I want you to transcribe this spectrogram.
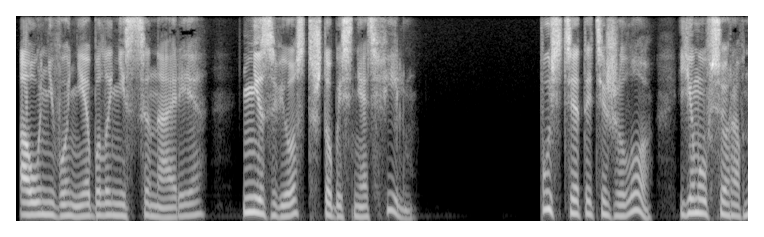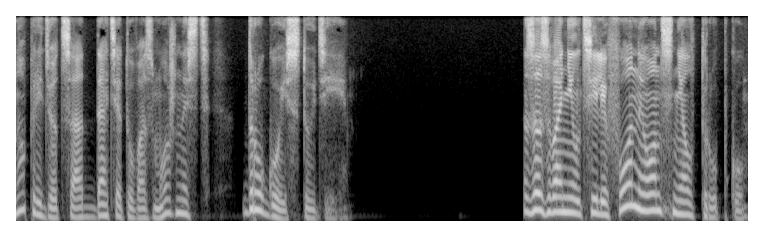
а у него не было ни сценария, ни звезд, чтобы снять фильм. Пусть это тяжело, ему все равно придется отдать эту возможность другой студии. Зазвонил телефон, и он снял трубку.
